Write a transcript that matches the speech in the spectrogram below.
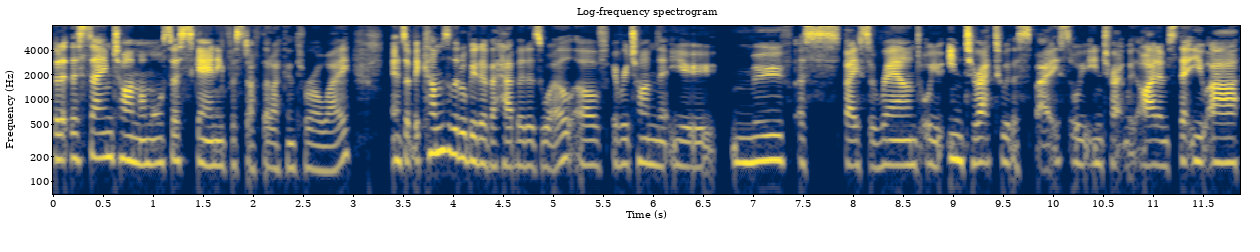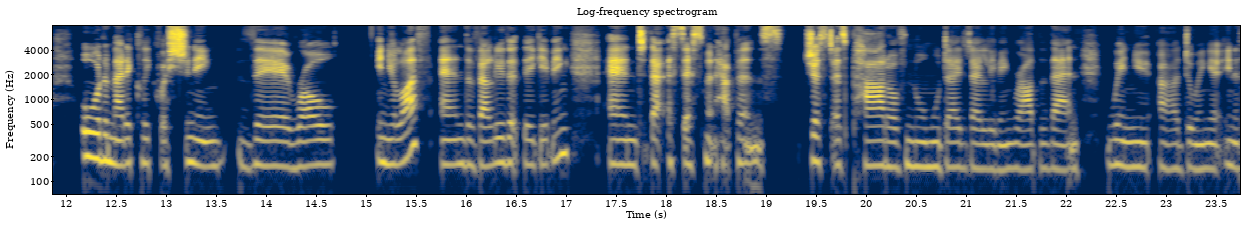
But at the same time, I'm also scanning for stuff that I can throw away. And so it becomes a little bit of a habit as well of every time that you move a space around or you interact with a space or you interact with items that you are automatically questioning their role in your life and the value that they're giving. And that assessment happens just as part of normal day to day living rather than when you are doing it in a,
